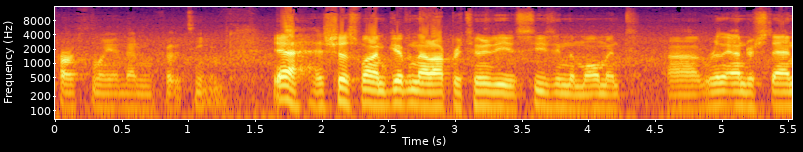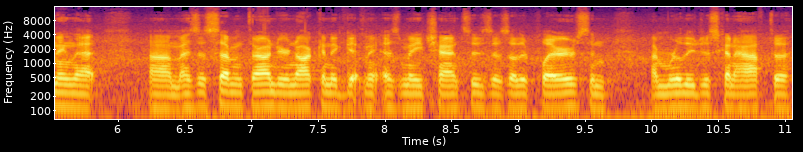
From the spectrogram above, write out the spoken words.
personally and then for the team? Yeah, it's just when I'm given that opportunity is seizing the moment, uh, really understanding that um, as a seventh rounder, you're not going to get ma- as many chances as other players, and I'm really just going to have to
